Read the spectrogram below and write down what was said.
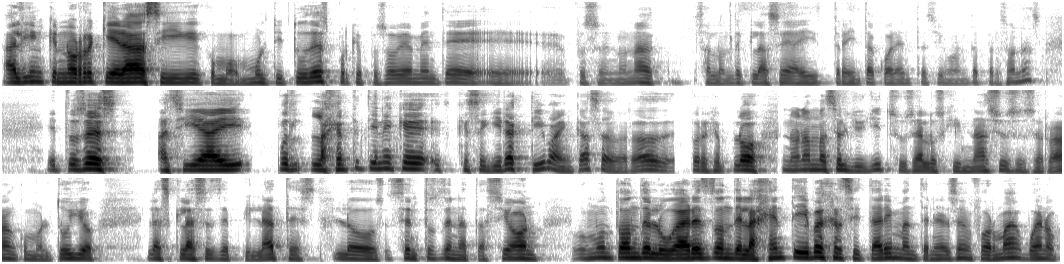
alguien que no requiera así como multitudes, porque pues obviamente eh, pues en un salón de clase hay 30, 40, 50 personas. Entonces, así hay pues la gente tiene que, seguir activa en casa, ¿verdad? Por ejemplo, no nada más el jiu-jitsu, o sea, los gimnasios se cerraron como el tuyo, las clases de pilates, los centros de natación, un montón de lugares donde la gente iba a ejercitar y mantenerse en forma. Bueno,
